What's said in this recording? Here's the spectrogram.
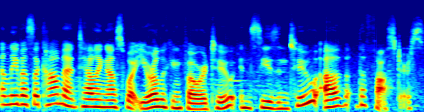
And leave us a comment telling us what you're looking forward to in season two of The Fosters.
